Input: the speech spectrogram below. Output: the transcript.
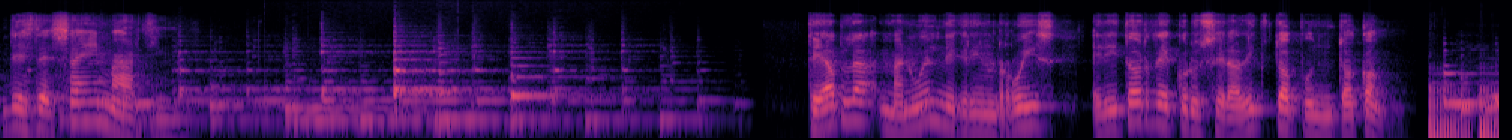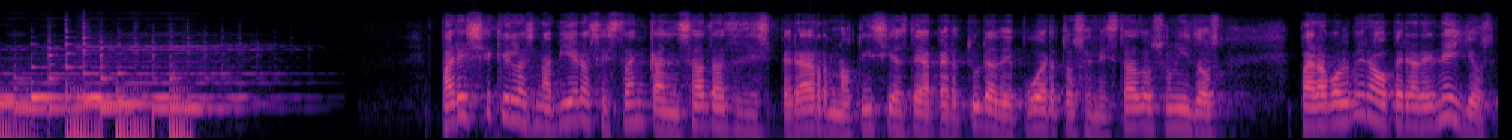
desde Saint Martin. Te habla Manuel Negrín Ruiz, editor de cruceradicto.com. Parece que las navieras están cansadas de esperar noticias de apertura de puertos en Estados Unidos para volver a operar en ellos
